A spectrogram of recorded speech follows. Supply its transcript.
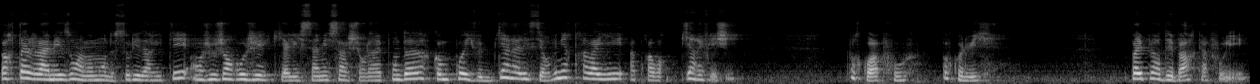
partagent à la maison un moment de solidarité en jugeant Roger, qui a laissé un message sur le répondeur, comme quoi il veut bien la laisser revenir travailler après avoir bien réfléchi. Pourquoi Prue Pourquoi lui? Piper débarque affolée,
